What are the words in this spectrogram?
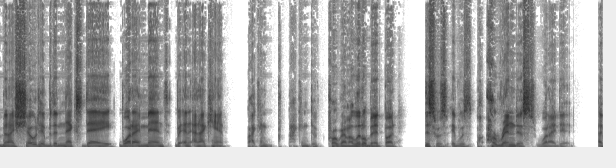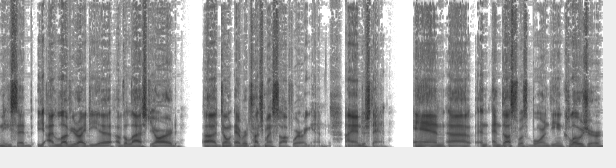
and I showed him the next day what I meant. And, and I can't, I can, I can program a little bit, but this was, it was horrendous what I did. I mean, he said, I love your idea of the last yard. Uh, don't ever touch my software again. I understand. And, uh, and, and thus was born the enclosure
